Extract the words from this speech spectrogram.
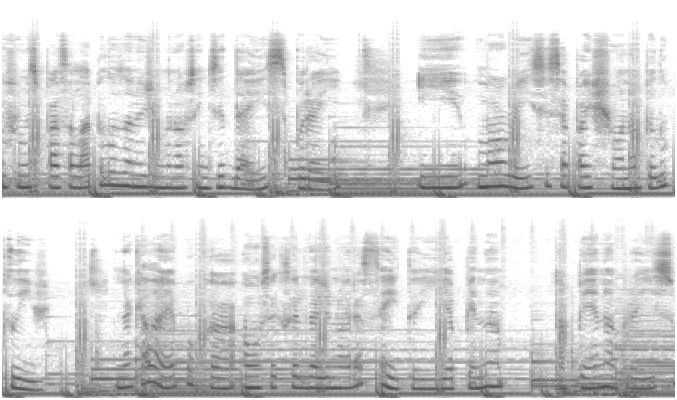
o filme se passa lá pelos anos de 1910, por aí, e o Maurice se apaixona pelo Clive. Naquela época, a homossexualidade não era aceita e a pena, a pena para isso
